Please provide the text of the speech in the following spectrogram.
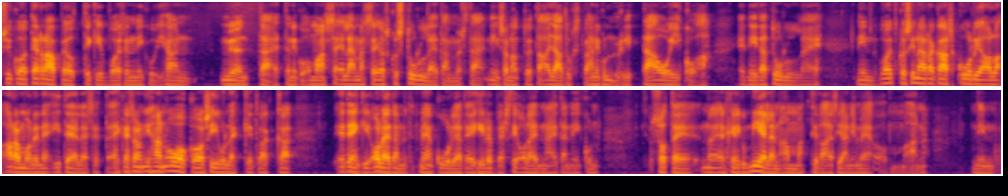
psykoterapeuttikin voi sen niin kuin ihan myöntää, että niin kuin omassa elämässä joskus tulee tämmöistä niin sanottua, että ajatukset vähän niin kuin yrittää oikoa, että niitä tulee. Niin voitko sinä rakas kuulija olla armollinen itsellesi, että ehkä se on ihan ok siullekin, että vaikka etenkin oletan nyt, että meidän kuulijat ei hirveästi ole näitä niin kuin sote, no ehkä niin kuin mielen ammattilaisia nimenomaan, niin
